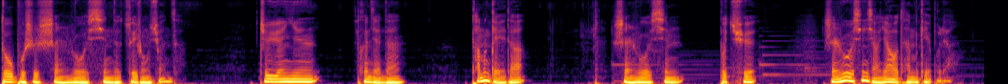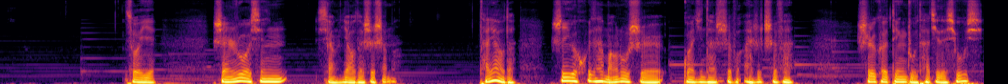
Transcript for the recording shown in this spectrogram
都不是沈若欣的最终选择。至于原因，很简单，他们给的，沈若欣不缺，沈若欣想要的他们给不了。所以，沈若欣想要的是什么？他要的。是一个会在他忙碌时关心他是否按时吃饭，时刻叮嘱他记得休息。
